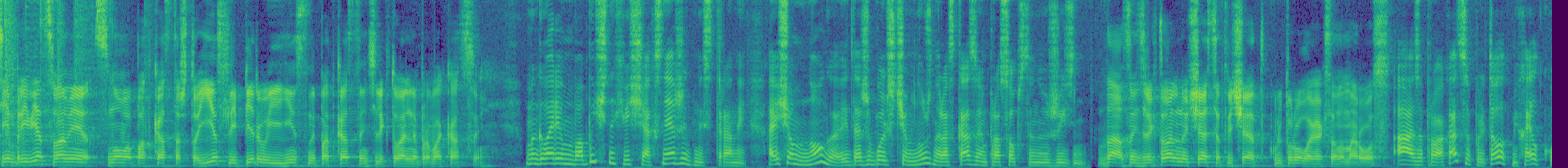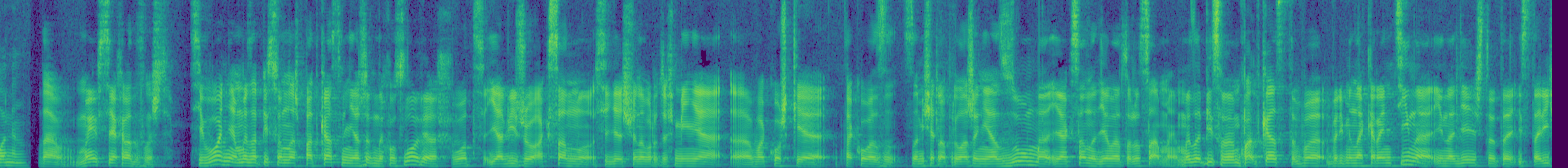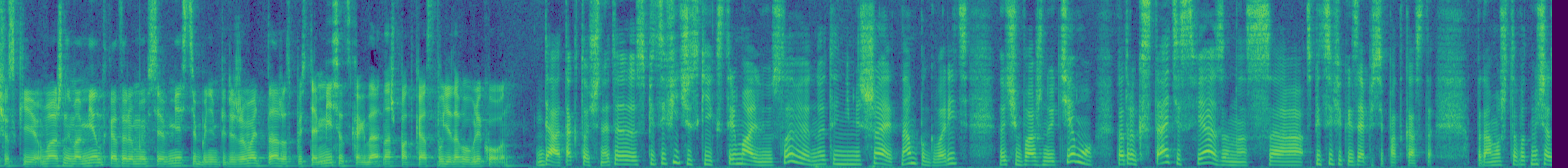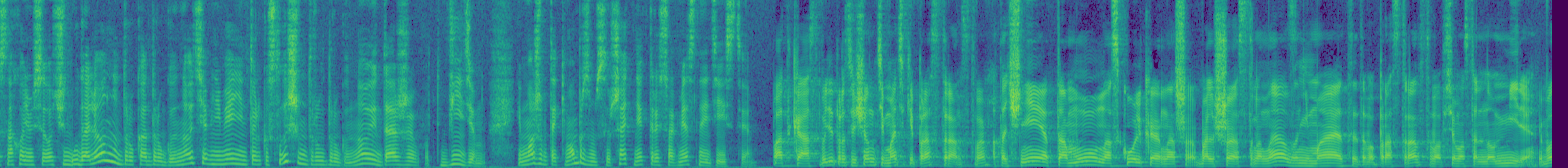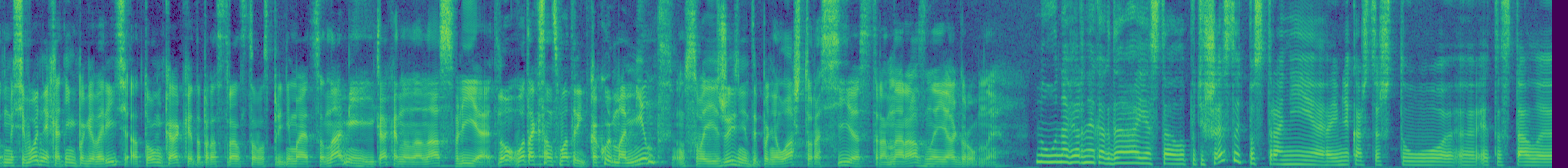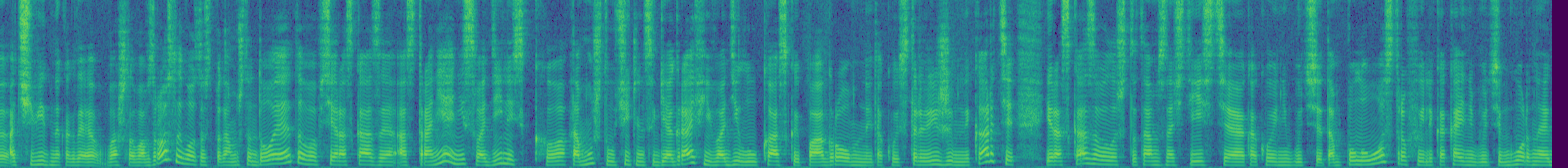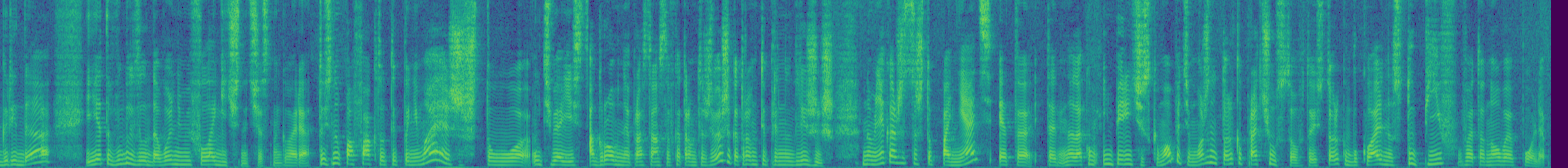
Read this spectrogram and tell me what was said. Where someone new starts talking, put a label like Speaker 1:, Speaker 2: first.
Speaker 1: Всем привет, с вами снова подкаст «А что если?» Первый и единственный подкаст о интеллектуальной провокации.
Speaker 2: Мы говорим об обычных вещах с неожиданной стороны, а еще много и даже больше, чем нужно, рассказываем про собственную жизнь.
Speaker 1: Да, за интеллектуальную часть отвечает культуролог Оксана Мороз.
Speaker 2: А за провокацию политолог Михаил Комин.
Speaker 1: Да, мы всех рады слышать. Сегодня мы записываем наш подкаст в неожиданных условиях. Вот я вижу Оксану, сидящую напротив меня э, в окошке такого замечательного приложения Zoom, и Оксана делает то же самое. Мы записываем подкаст во времена карантина, и надеюсь, что это исторически важный момент, который мы все вместе будем переживать даже спустя месяц, когда наш подкаст будет опубликован.
Speaker 2: Да, так точно. Это специфические экстремальные условия, но это не мешает нам поговорить на очень важную тему, которая, кстати, связана с а, спецификой записи подкаста. Потому что вот мы сейчас находимся очень удаленно друг от друга, но тем не менее не только слышим друг друга, но и даже вот видим. И можем таким образом совершать некоторые совместные действия.
Speaker 1: Подкаст будет посвящен тематике пространства, а точнее тому, насколько наша большая страна занимает этого пространства во всем остальном мире. И вот мы сегодня хотим поговорить о том, как это пространство воспринимается нами и как оно на нас влияет. Ну вот, Оксан, смотри, в какой момент в своей жизни ты поняла, что Россия страна разная и огромная?
Speaker 2: Ну, наверное, когда я стала путешествовать по стране, и мне кажется, что э, это стало очевидно, когда я вошла во взрослый возраст, потому что до этого все рассказы о стране, они сводились к тому, что учительница географии водила указкой по огромной такой старорежимной карте и рассказывала, что там, значит, есть э, какой-нибудь э, там полуостров или какая-нибудь горная гряда, и это выглядело довольно мифологично, честно говоря. То есть, ну, по факту ты понимаешь, что у тебя есть огромное пространство, в котором ты живешь и которому ты принадлежишь. Но мне кажется, кажется, что понять это, это на таком эмпирическом опыте можно только прочувствовав, то есть только буквально ступив в это новое поле.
